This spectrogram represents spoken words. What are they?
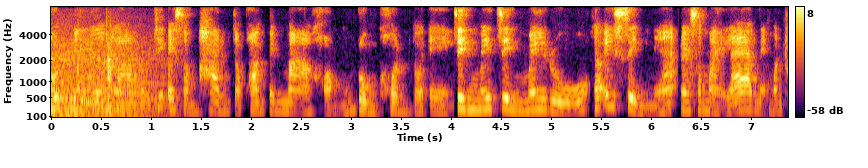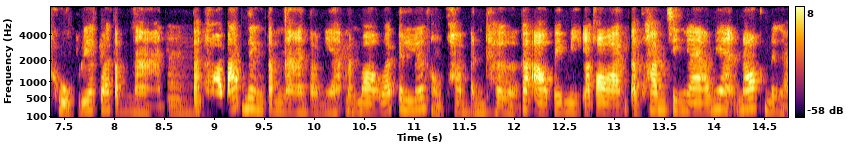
นุษย์มีเรื่องเล่า ไปสัมพันธ์กับความเป็นมาของกลุ่มคนตัวเอง จริงไม่จริงไม่รู้แล้วไอ้สิ่งเนี้ยในสมัยแรกเนี่ยมันถูกเรียกว่าตำนานอืมแต่พอปั๊บหนึ่งตำนานตอนเนี้ยมันมองว่าเป็นเรื่องของความบันเทิงก็เอาไปมีละครแต่ความจริงแล้วเนี่ยนอกเหนือ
